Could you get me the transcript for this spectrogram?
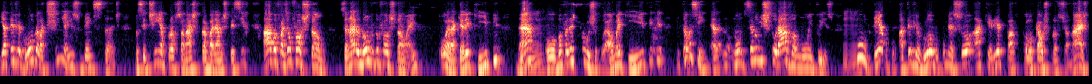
E a TV Globo, ela tinha isso bem distante. Você tinha profissionais que trabalhavam específico. Ah, vou fazer um Faustão, cenário novo do Faustão. Aí, pô, era aquela equipe né? Uhum. Ou vou fazer Xuxa, é uma equipe que. Então, assim, ela, não, você não misturava muito isso. Uhum. Com o tempo, a TV Globo começou a querer colocar os profissionais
